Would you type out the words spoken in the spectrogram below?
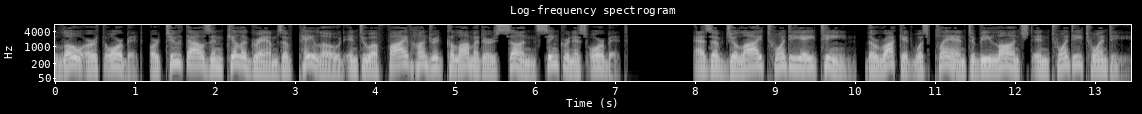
low Earth orbit, or 2,000 kg of payload into a 500 km Sun synchronous orbit. As of July 2018, the rocket was planned to be launched in 2020.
